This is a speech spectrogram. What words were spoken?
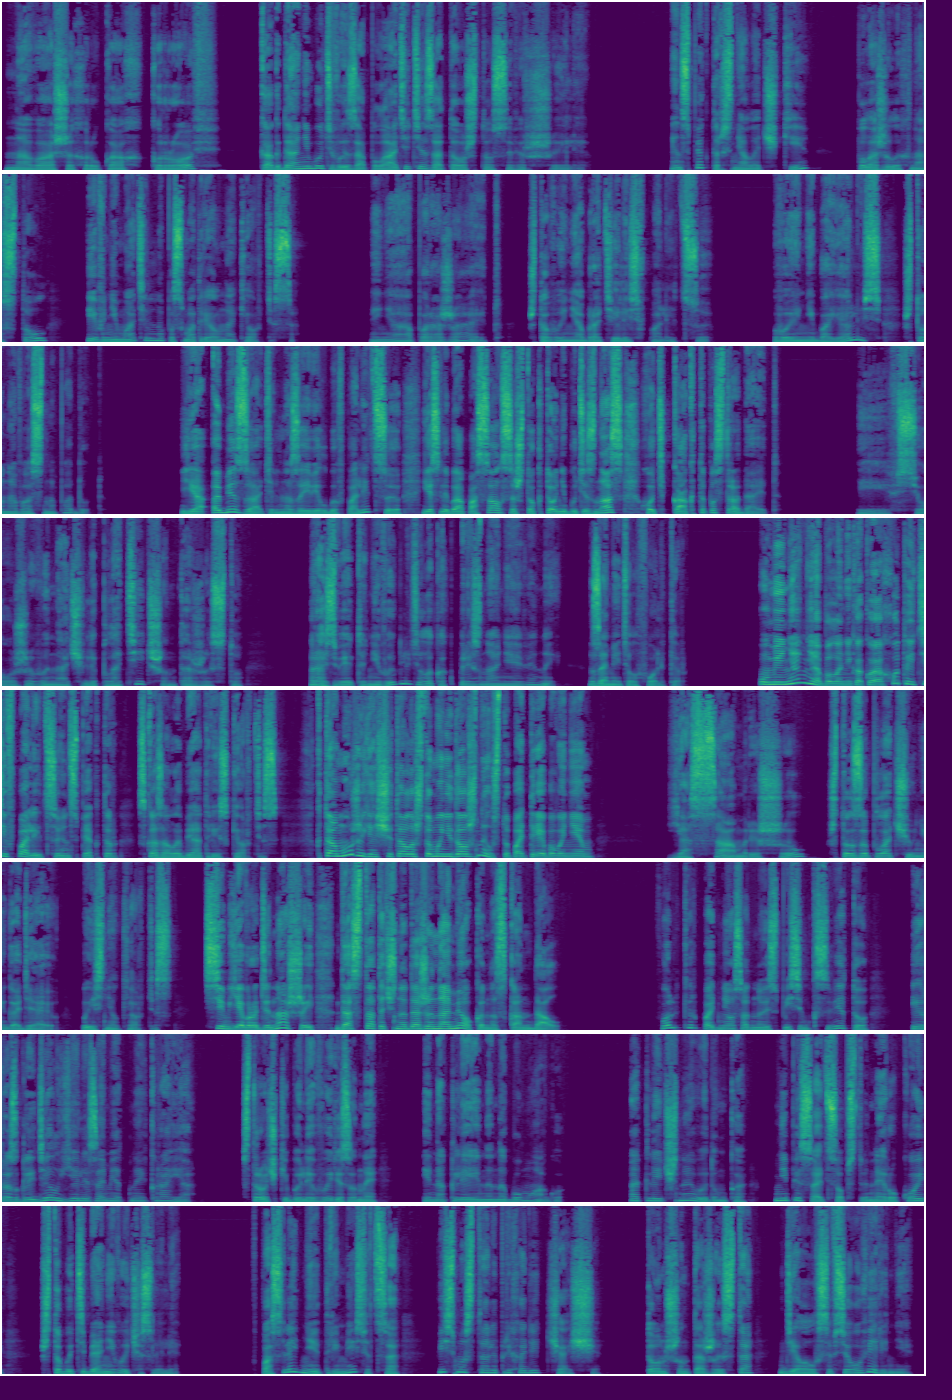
«На ваших руках кровь. Когда-нибудь вы заплатите за то, что совершили». Инспектор снял очки, положил их на стол и внимательно посмотрел на Кёртиса. «Меня поражает, что вы не обратились в полицию. Вы не боялись, что на вас нападут?» Я обязательно заявил бы в полицию, если бы опасался, что кто-нибудь из нас хоть как-то пострадает. И все же вы начали платить шантажисту. Разве это не выглядело как признание вины? заметил Фолькер. У меня не было никакой охоты идти в полицию, инспектор, сказала Беатрис Кёртис. К тому же я считала, что мы не должны уступать требованиям. Я сам решил, что заплачу негодяю, пояснил Кёртис. Семье вроде нашей достаточно даже намека на скандал. Фолькер поднес одно из писем к свету и разглядел еле заметные края. Строчки были вырезаны и наклеены на бумагу. Отличная выдумка — не писать собственной рукой, чтобы тебя не вычислили. В последние три месяца письма стали приходить чаще. Тон шантажиста делался все увереннее.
